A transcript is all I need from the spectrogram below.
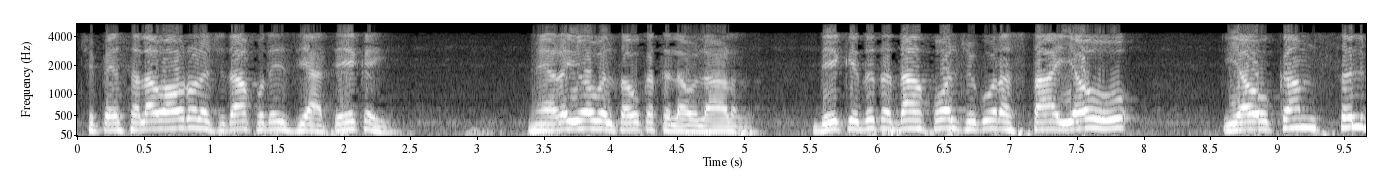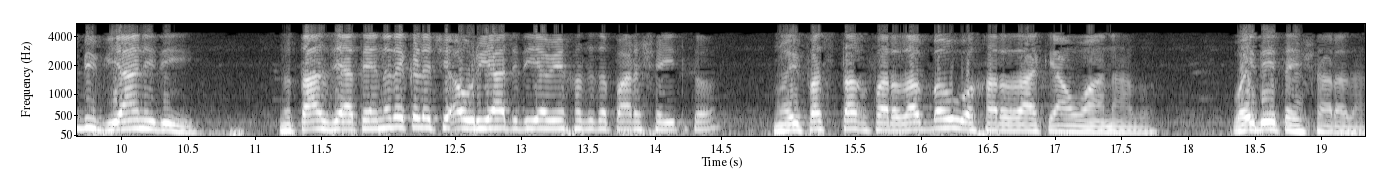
چې فیصله وورول چې دا خدای زیاته کوي نه هغه یو بل تاو کتل او لاړل دې کې دته دا خول چې ګور استا یو یو کم سلبي بیان دي نو تا زیاته نه کړل چې اوریاد دی یوې خزه د پاره شهید کو نو فاستغفر ربه وخر راکع وانا وای دې ته اشاره ده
